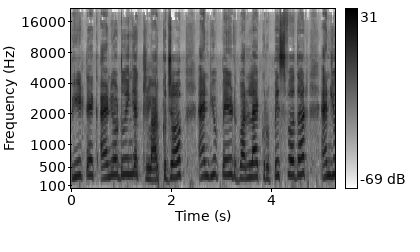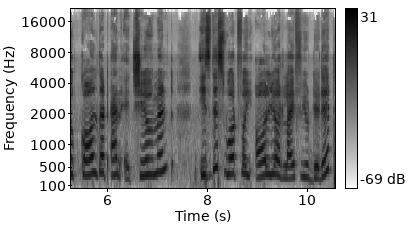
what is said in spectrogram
btech and you're doing a clerk job and you paid 1 lakh rupees for that and you call that an achievement. Is this what for all your life you did it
